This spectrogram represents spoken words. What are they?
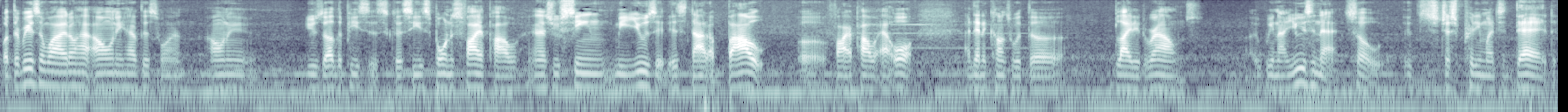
But the reason why I don't have, I only have this one. I only use the other pieces because he's bonus firepower, and as you've seen me use it, it's not about uh, firepower at all. And then it comes with the blighted rounds. Uh, we're not using that, so it's just pretty much dead,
